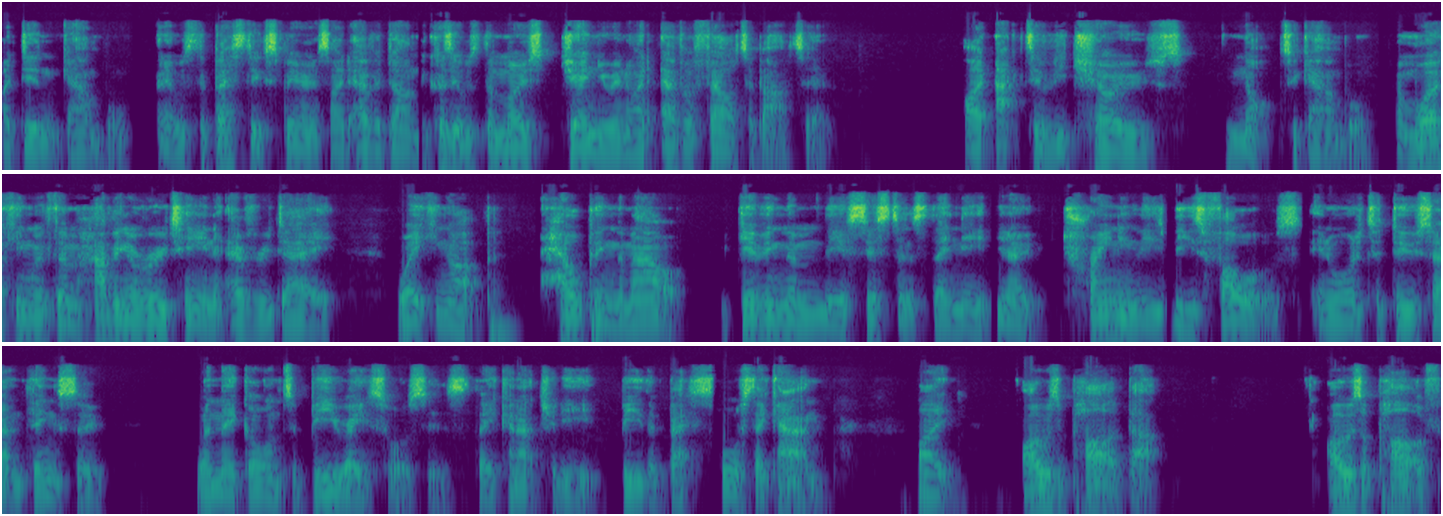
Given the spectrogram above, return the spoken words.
I didn't gamble. And it was the best experience I'd ever done because it was the most genuine I'd ever felt about it. I actively chose not to gamble. And working with them, having a routine every day, waking up, helping them out, giving them the assistance they need, you know, training these these foals in order to do certain things so when they go on to be racehorses, they can actually be the best horse they can. Like I was a part of that. I was a part of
